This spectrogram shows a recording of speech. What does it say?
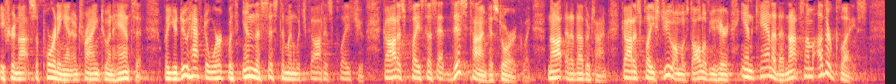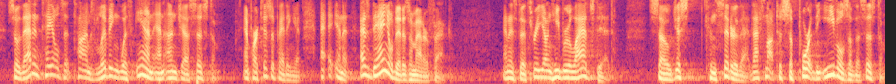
if you're not supporting it and trying to enhance it. But you do have to work within the system in which God has placed you. God has placed us at this time historically, not at another time. God has placed you, almost all of you here, in Canada, not some other place. So that entails at times living within an unjust system and participating in it, as Daniel did, as a matter of fact, and as the three young Hebrew lads did. So just consider that. That's not to support the evils of the system,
